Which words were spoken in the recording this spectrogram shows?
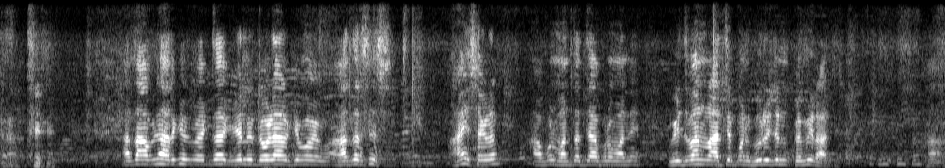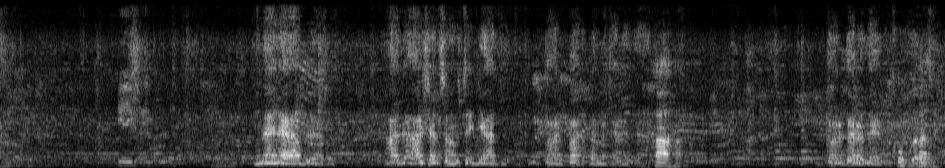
का आता आपल्यासारखे एकदा गेले डोळ्यावर किंवा आदर्श आहे सगळं. आपण म्हणतात त्याप्रमाणे विद्वान राहते पण गुरुजन कमी राहते. हां. नाही नाही आपल्या आज अशा संस्थेची आज फार भारताला गरज आहे. हां हां. फार गरज आहे. खूप गरज आहे.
